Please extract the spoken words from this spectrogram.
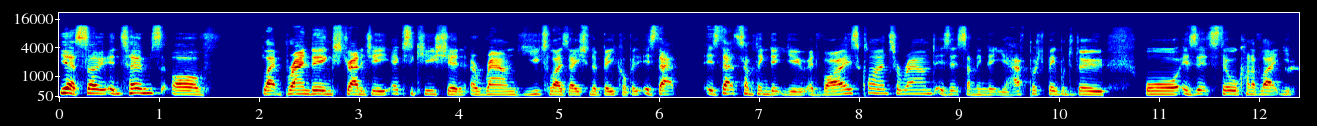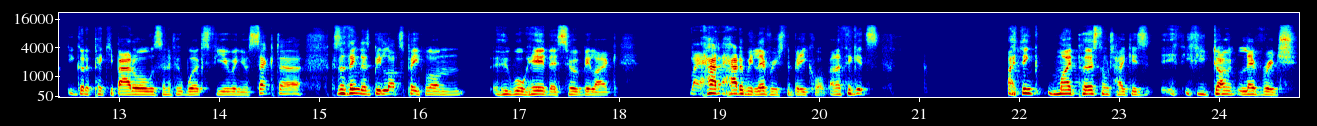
yeah. So in terms of like branding, strategy, execution around utilization of B Corp, is that is that something that you advise clients around? Is it something that you have pushed people to do? Or is it still kind of like you, you got to pick your battles and if it works for you in your sector? Because i think there's been lots of people on who will hear this who would be like like how, how do we leverage the b corp? And i think it's i think my personal take is if, if you don't leverage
